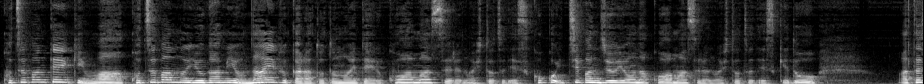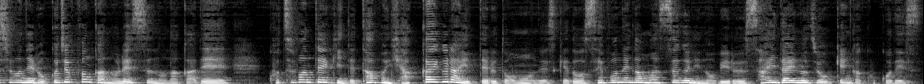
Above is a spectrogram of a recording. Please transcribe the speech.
骨盤底筋は骨盤の歪みを内部から整えているコアマッスルの一つです。ここ一番重要なコアマッスルの一つですけど私はね60分間のレッスンの中で骨盤底筋って多分100回ぐらい言ってると思うんですけど背骨がまっすぐに伸びる最大の条件がここです、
